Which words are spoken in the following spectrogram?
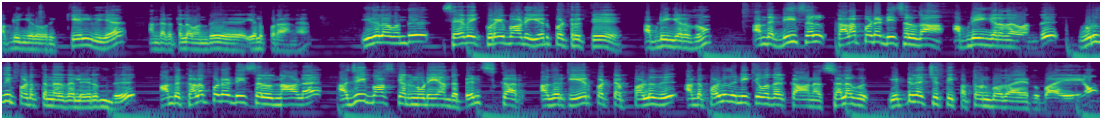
அப்படிங்கிற ஒரு கேள்வியை அந்த இடத்துல வந்து எழுப்புறாங்க. இதில் வந்து சேவை குறைபாடு ஏற்பட்டிருக்கு. அப்படிங்கிறதும் அந்த டீசல் கலப்பட டீசல் தான் அப்படிங்கிறத வந்து உறுதிப்படுத்தினதுல இருந்து அந்த கலப்பட டீசல்னால அஜய் பாஸ்கரனுடைய அந்த பென்ஸ் கார் அதற்கு ஏற்பட்ட பழுது அந்த பழுது நீக்குவதற்கான செலவு எட்டு லட்சத்தி பத்தொன்பதாயிரம் ரூபாயையும்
